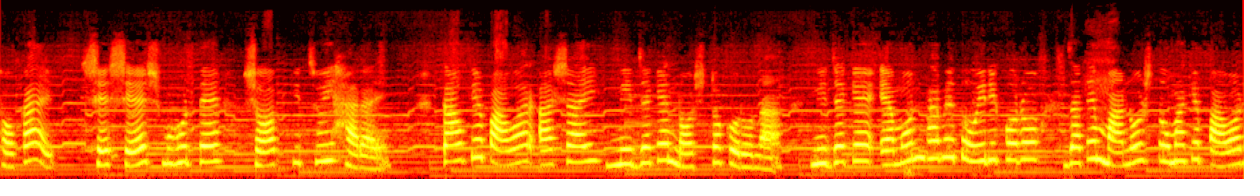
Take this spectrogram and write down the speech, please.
ঠকায় সে শেষ মুহূর্তে সব কিছুই হারায়। কাউকে পাওয়ার আশায় নিজেকে নষ্ট করো না। নিজেকে এমনভাবে তৈরি করো যাতে মানুষ তোমাকে পাওয়ার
